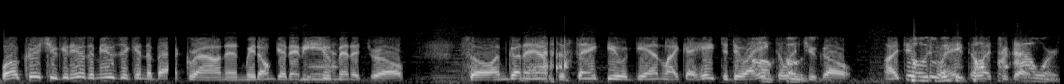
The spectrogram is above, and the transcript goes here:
Well, Chris, you can hear the music in the background, and we don't get any yeah. two minute drill. So I'm going to have to thank you again, like I hate to do. I hate oh, to Coach. let you go. I do. Coach, too. we I hate could to let for you go. hours.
